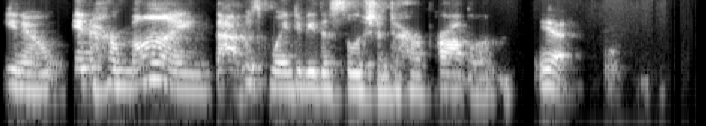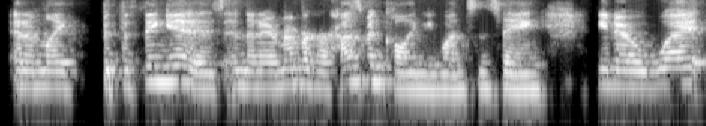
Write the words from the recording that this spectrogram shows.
you know, in her mind, that was going to be the solution to her problem. Yeah. And I'm like, but the thing is, and then I remember her husband calling me once and saying, you know, what,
